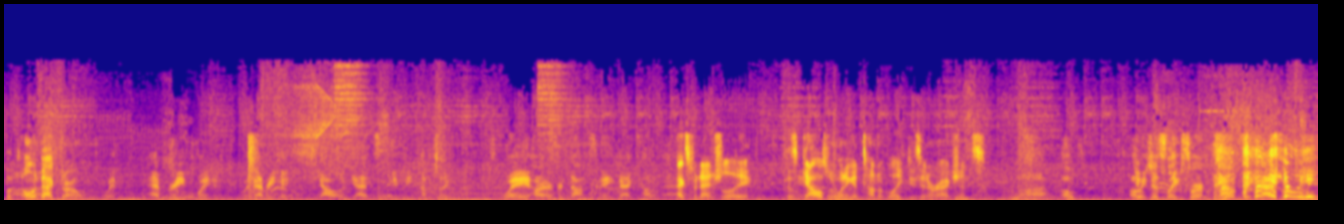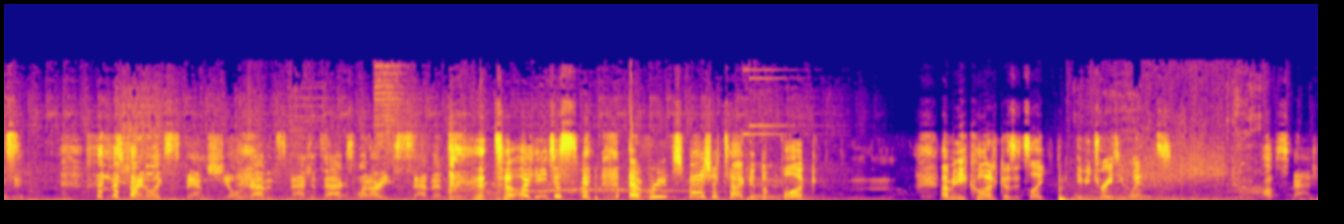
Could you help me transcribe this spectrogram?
but only back throw. With every point, with every hit Gallo gets, it becomes like way harder for Dom to make that comeback. Exponentially. Because Gallo's been winning a ton of, like, these interactions. Uh, oh, oh, Yo. he's just like sort of flouncing past. Just trying to like spam shield grab and smash attacks. What are you seven? he just spent every smash attack in the book. hmm I mean, he could, because it's like, if he trades, he wins. Up smash,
